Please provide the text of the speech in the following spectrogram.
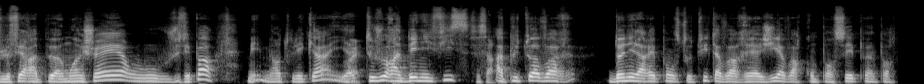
le faire un peu à moins cher ou je sais pas. Mais, mais en tous les cas, il y a toujours un bénéfice à plutôt avoir donné la réponse tout de suite, avoir réagi, avoir compensé, peu importe.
